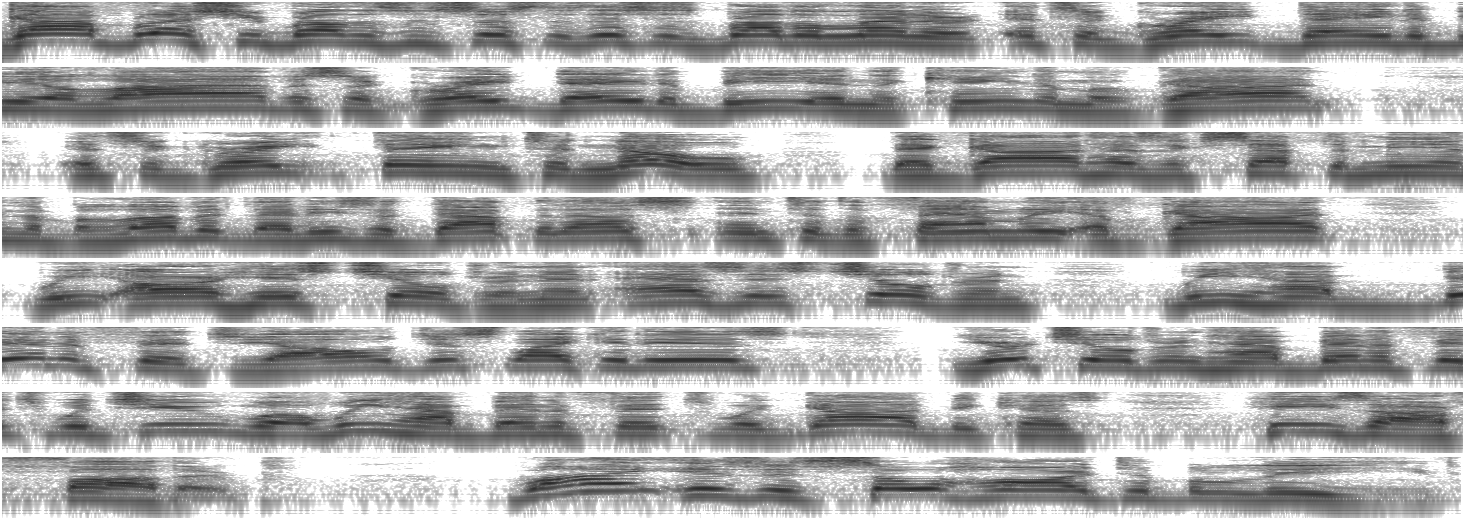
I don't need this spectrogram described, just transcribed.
God bless you, brothers and sisters. This is Brother Leonard. It's a great day to be alive. It's a great day to be in the kingdom of God. It's a great thing to know that God has accepted me and the beloved, that He's adopted us into the family of God. We are His children. And as His children, we have benefits, y'all, just like it is. Your children have benefits with you. Well, we have benefits with God because He's our Father. Why is it so hard to believe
